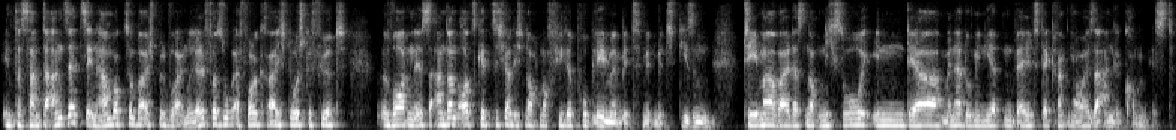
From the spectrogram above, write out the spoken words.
interessante Ansätze in Hamburg zum Beispiel, wo ein Modellversuch erfolgreich durchgeführt worden ist. Andernorts gibt es sicherlich noch, noch viele Probleme mit, mit, mit diesem Thema, weil das noch nicht so in der männerdominierten Welt der Krankenhäuser angekommen ist.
